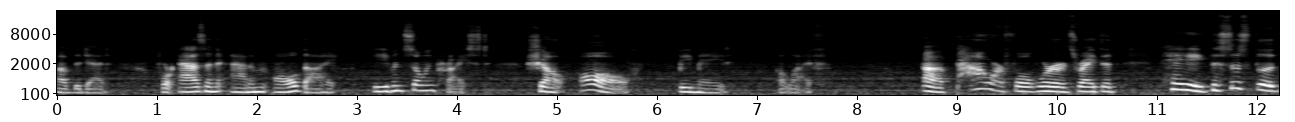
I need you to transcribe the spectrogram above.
of the dead. For as in Adam all die, even so in Christ shall all be made alive. Uh, powerful words, right? That hey, this is the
